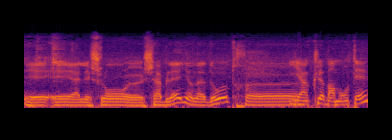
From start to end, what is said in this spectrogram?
Et, à l'échelon euh, Chablais, il y en a d'autres euh Il y a un club à monter.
